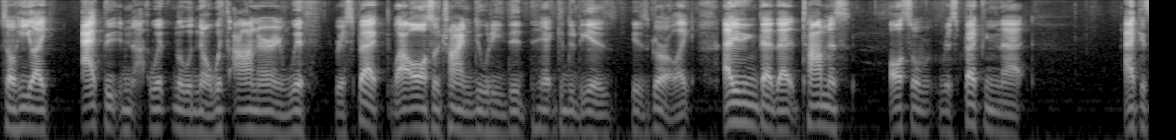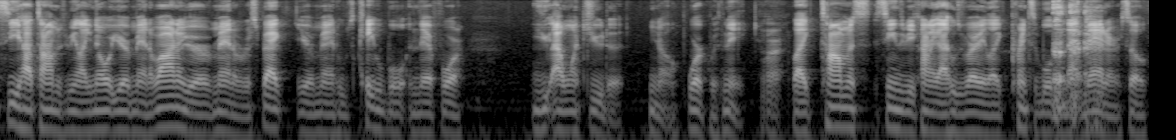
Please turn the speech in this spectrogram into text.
so he like acted with no with honor and with respect while also trying to do what he did he could do to get his, his girl. Like I think that that Thomas also respecting that. I could see how Thomas being like, no, you're a man of honor, you're a man of respect, you're a man who's capable, and therefore, you, I want you to, you know, work with me. Right. Like Thomas seems to be the kind of guy who's very like principled in that manner. So,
